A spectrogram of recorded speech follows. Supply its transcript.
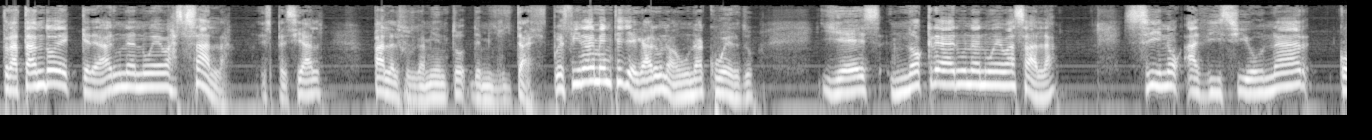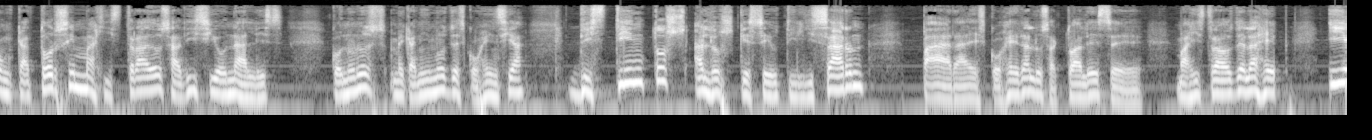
tratando de crear una nueva sala especial para el juzgamiento de militares. Pues finalmente llegaron a un acuerdo y es no crear una nueva sala, sino adicionar con 14 magistrados adicionales con unos mecanismos de escogencia distintos a los que se utilizaron para escoger a los actuales eh, magistrados de la JEP y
